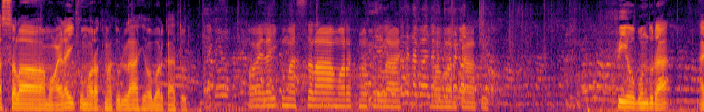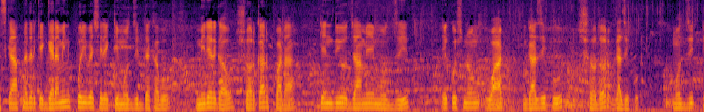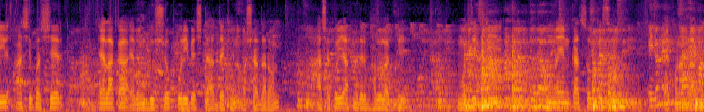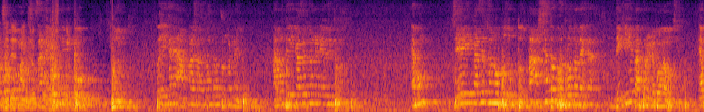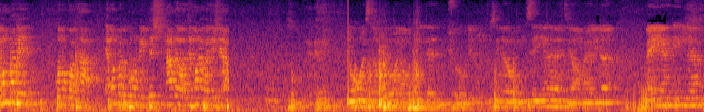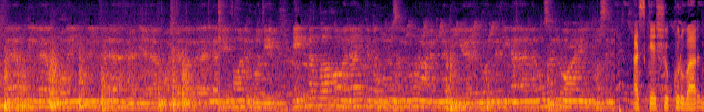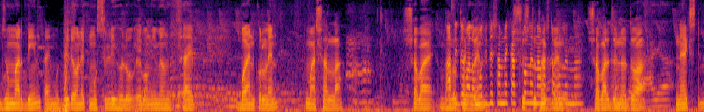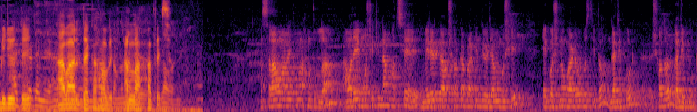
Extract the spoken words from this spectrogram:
আসসালামু আলাইকুম রহমতুল্লাহ ওবরকাতু ওয়ালাইকুম আসসালাম রহমতুল্লাহ প্রিয় বন্ধুরা আজকে আপনাদেরকে গ্রামীণ পরিবেশের একটি মসজিদ দেখাবো। মিরেরগাঁও সরকার পাড়া কেন্দ্রীয় জামে মসজিদ একুশ নং ওয়ার্ড গাজীপুর সদর গাজীপুর। মসজিদটির আশেপাশের এলাকা এবং দৃশ্য পরিবেশটা দেখেন অসাধারণ। আশা করি আপনাদের ভালো লাগবে। মসজিদটি উন্নয়ন কাজ চলতেছে। এখন আমরা মসজিদের ভিতরে প্রবেশ করব। এবং যে এই কাজের জন্য উপযুক্ত, তার সাথেও ভদ্রতা দেখা দেখিয়ে তারপর এটা বলা উচিত। এমন ভাবে কোনো কথা এমন ভাবে কোনো নির্দেশ না ونستغفر ونعوذ بالله من شرور انفسنا ومن سيئات اعمالنا من يهده الله فلا مضل له ومن يضلل فلا هادي له واشهد ان لا اله الا الشيطان الرجيم ان الله وملائكته يصلون على النبي يا ايها الذين امنوا صلوا عليه وسلموا আজকে শুক্রবার জুম্মার দিন তাই মসজিদে অনেক মুসল্লি হলো এবং ইমাম সাহেব বয়ান করলেন মাশাল্লাহ সবাই ভালো থাকবেন মসজিদের সামনে কাজ সুস্থ থাকবেন। সবার জন্য দোয়া। নেক্সট ভিডিওতে আবার দেখা হবে। আল্লাহ হাফেজ। আসসালামু আলাইকুম রহমতুল্লাহ। আমাদের এই মসজিদটির নাম হচ্ছে মেরেরগাঁও সরকার কেন্দ্রীয় জামে মসজিদ একুশ নং ওয়ার্ডে অবস্থিত গাজীপুর সদর গাজীপুর।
